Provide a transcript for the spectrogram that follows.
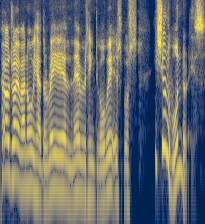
Pearl Drive, I know he had the rail and everything to go with it, but he should have won the race.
